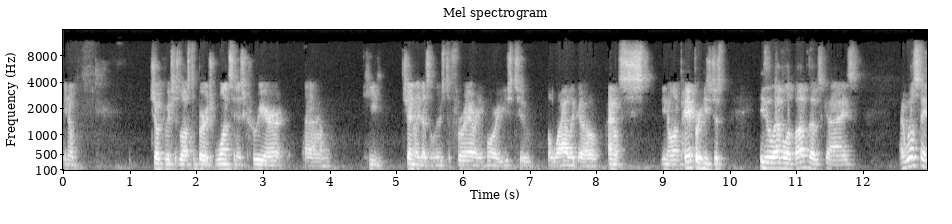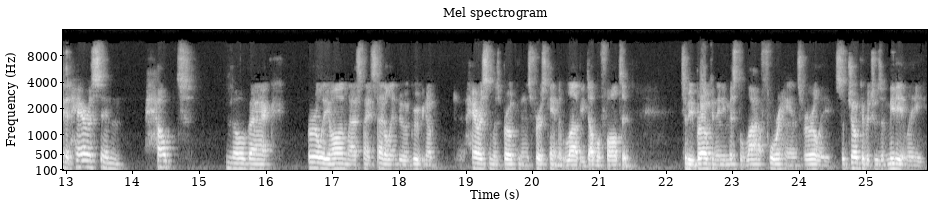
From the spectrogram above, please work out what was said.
you know. Djokovic has lost to Berdych once in his career. Um, he generally doesn't lose to Ferrer anymore. He used to a while ago. I don't, you know, on paper he's just he's a level above those guys. I will say that Harrison helped Novak early on last night settle into a group. You know, Harrison was broken in his first game at Love. He double faulted to be broken, then he missed a lot of forehands early. So Djokovic was immediately,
